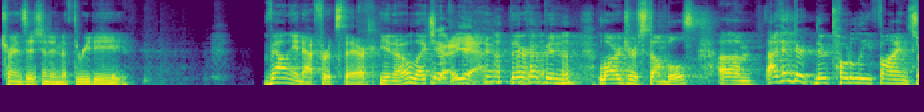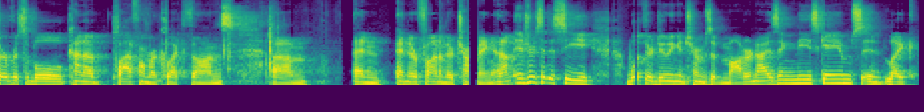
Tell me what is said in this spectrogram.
transition into 3D, valiant efforts there. You know, like Sure, there, yeah. there have been larger stumbles. Um, I think they're they're totally fine, serviceable kind of platformer collectathons. Um, and, and they're fun and they're charming. And I'm interested to see what they're doing in terms of modernizing these games. And like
